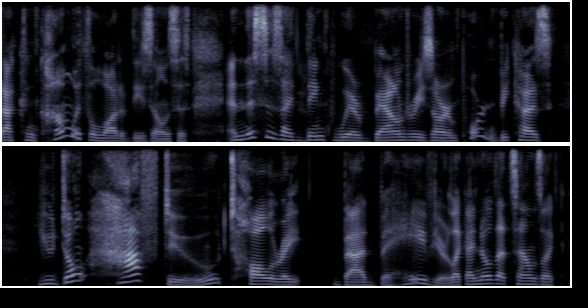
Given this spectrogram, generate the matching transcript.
that can come with a lot of these illnesses. And this is, I think, where boundaries are important because you don't have to tolerate bad behavior. Like, I know that sounds like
